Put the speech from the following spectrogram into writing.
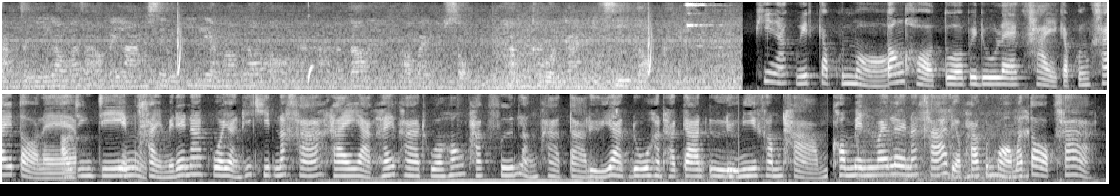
หลังจากนี้เราก็จะเอาไปล้างเซลล์ที่เลี้ยงรอบๆออกนะคะ แล้วก็เอาไปผสมทำกระบวนการอีซี่ต่อไป พี่นักวิทย์กับคุณหมอ ต้องขอตัวไปดูแลไข่กับคนไข้ต่อแล้ว เอาจริงๆเก็บไข่ไม่ได้น่ากลัวอย่างที่คิดนะคะ ใครอยากให้พาทัวร์ห้องพักฟื้นหลังผ่าตัด หรืออยากดูหัตถการอื่นหรือมีคำถาม คอมเมนต์ไว้เลยนะคะ เดี๋ยวพาคุณหมอมาตอบค่ะ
